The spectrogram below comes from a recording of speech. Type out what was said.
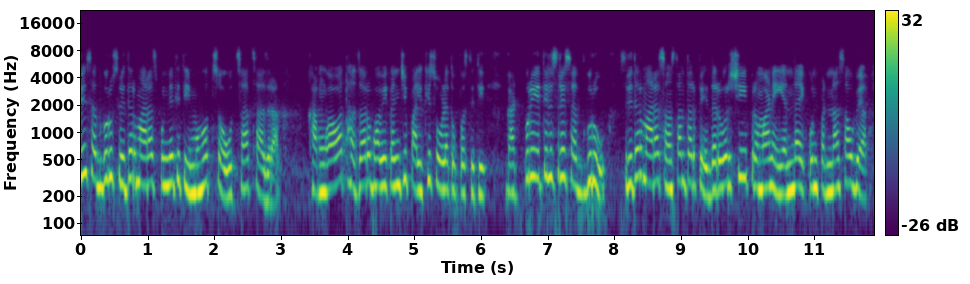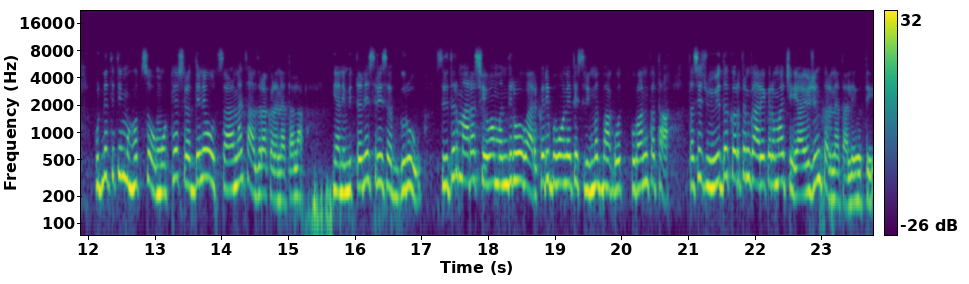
श्री सद्गुरू श्रीधर महाराज पुण्यतिथी महोत्सव उत्साहात साजरा. खामगावात हजारो भाविकांची पालखी सोहळ्यात उपस्थिती. घाटपुरी येथील श्री सद्गुरू श्रीधर महाराज संस्थानतर्फे दरवर्षीप्रमाणे यंदा एकोणपन्नासाव्या पुण्यतिथी महोत्सव मोठ्या श्रद्धेने उत्साहाने साजरा करण्यात आला. या निमित्ताने श्री सद्गुरू श्रीधर महाराज सेवा मंदिर व वारकरी भवन येथे श्रीमद भागवत पुराण कथा तसेच विविध कर्तन कार्यक्रमाचे आयोजन करण्यात आले होते.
